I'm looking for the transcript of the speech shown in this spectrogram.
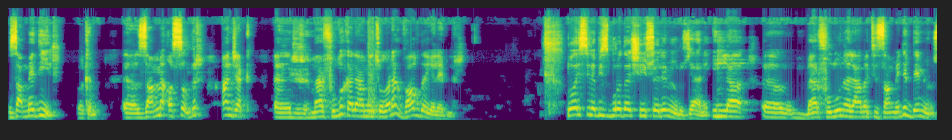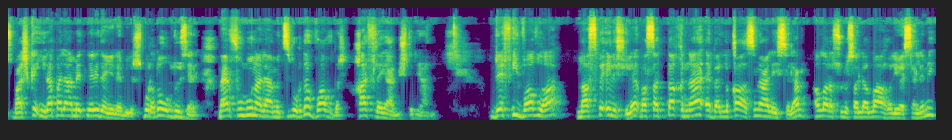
Zamme değil. Bakın e, zamme asıldır. Ancak e, merfuluk alameti olarak vav da gelebilir. Dolayısıyla biz burada şeyi söylemiyoruz yani illa e, merfuluğun alameti zammedir demiyoruz. Başka irap alametleri de gelebilir. Burada olduğu üzere. Merfuluğun alameti burada vav'dır. Harfle gelmiştir yani. Ref'i vavla nasbe elif ile vasaddakna Ebel Kasım aleyhisselam Allah Resulü sallallahu aleyhi ve sellemi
